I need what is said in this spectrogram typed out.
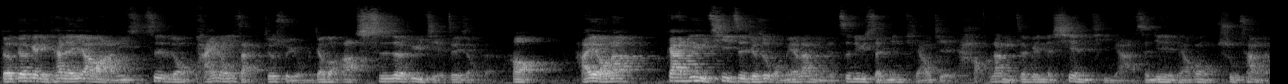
德哥给你开的药啊，你是这种排脓散，就属于我们叫做啊湿热郁结这种的哦。还有呢，肝郁气滞，就是我们要让你的自律神经调节好，让你这边的腺体啊、神经的调控舒畅的，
